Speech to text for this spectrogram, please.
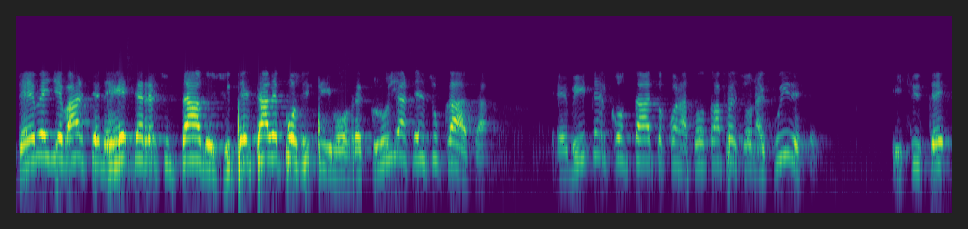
debe llevarse de ese resultado y si usted sale positivo, reclúyase en su casa, evite el contacto con las otras personas y cuídese. Y si usted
